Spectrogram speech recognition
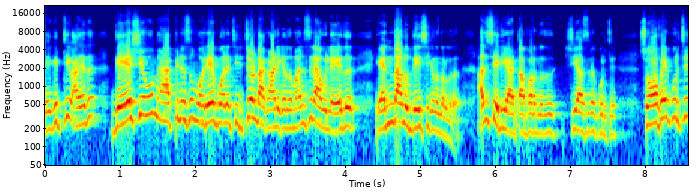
നെഗറ്റീവ് അതായത് ദേഷ്യവും ഹാപ്പിനെസ്സും ഒരേപോലെ ചിരിച്ചോണ്ടാ കാണിക്കുന്നത്. മനസ്സിലാവില്ല ഏത് എന്താണ് ഉദ്ദേശിക്കണം എന്നുള്ളത് അത് ശരിയാട്ടാ പറഞ്ഞത് ഷിയാസിനെ കുറിച്ച് ശോഭയെക്കുറിച്ച്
